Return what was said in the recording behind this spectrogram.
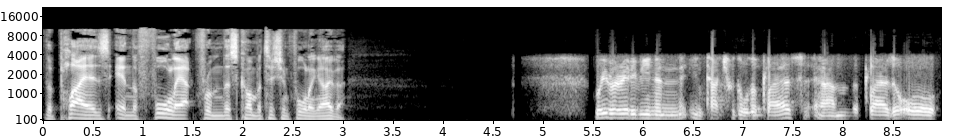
the players and the fallout from this competition falling over? We've already been in, in touch with all the players. Um, the players are all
